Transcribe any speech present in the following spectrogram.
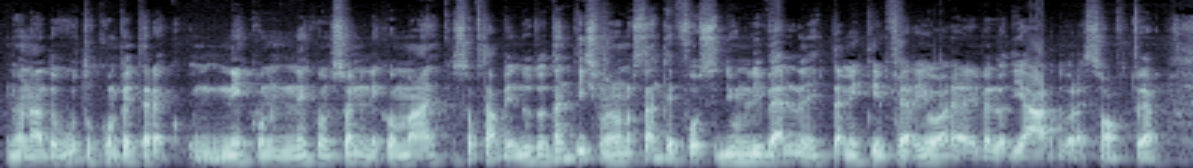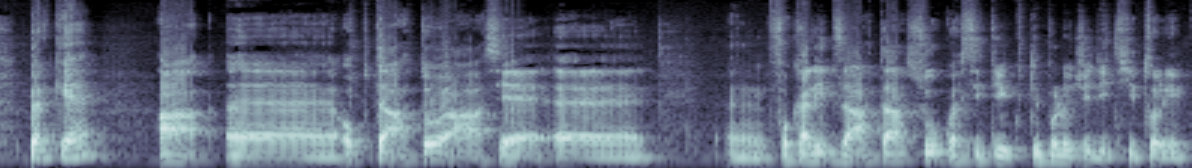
non ha dovuto competere né con, né con Sony né con Microsoft, ha venduto tantissimo, nonostante fosse di un livello nettamente inferiore a livello di hardware e software, perché ha eh, optato, ha- si è eh, eh, focalizzata su queste ti- tipologie di titoli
